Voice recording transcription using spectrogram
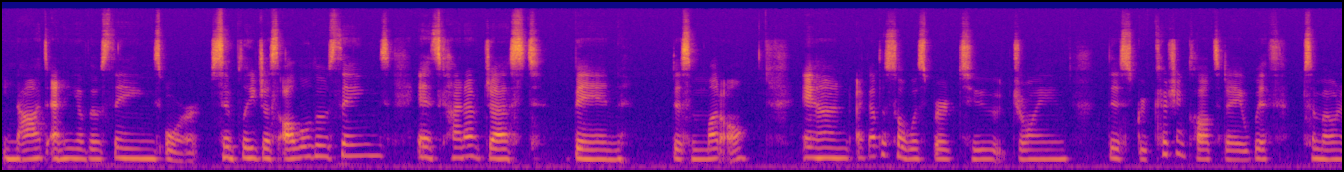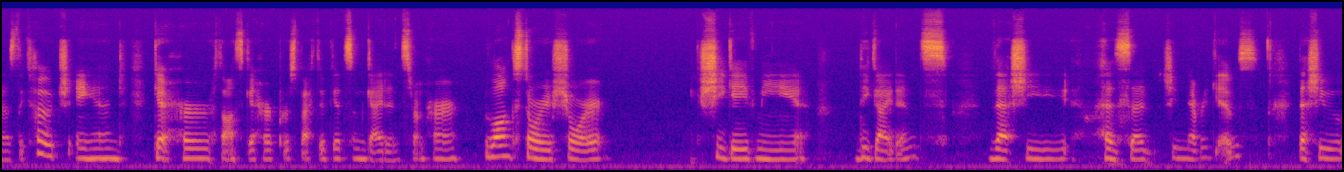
not any of those things or simply just all of those things, it's kind of just been this muddle. And I got the Soul Whisper to join this group coaching call today with Simone as the coach and get her thoughts, get her perspective, get some guidance from her. Long story short, she gave me the guidance that she has said she never gives, that she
